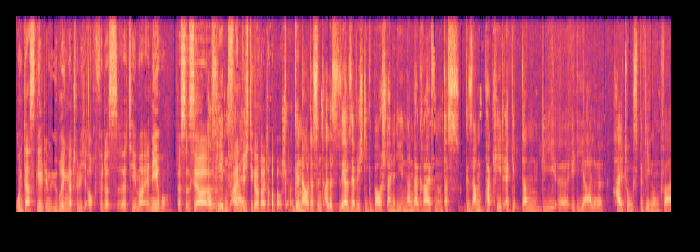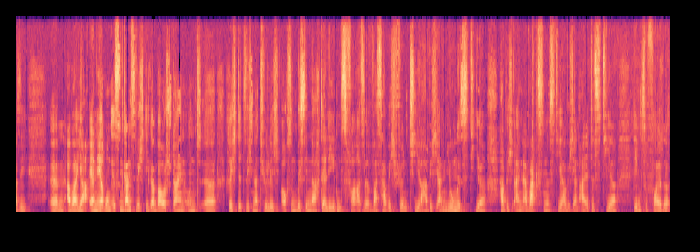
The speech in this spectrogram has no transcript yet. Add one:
Und das gilt im Übrigen natürlich auch für das äh, Thema Ernährung. Das ist ja ein wichtiger weiterer Baustein. Genau, das sind alles sehr, sehr wichtige Bausteine, die ineinander greifen und das Gesamtpaket ergibt dann die äh, ideale Haltungsbedingung quasi. Ähm, aber ja, Ernährung ist ein ganz wichtiger Baustein und äh, richtet sich natürlich auch so ein bisschen nach der Lebensphase. Was habe ich für ein Tier? Habe ich ein junges Tier? Habe ich ein erwachsenes Tier? Habe ich ein altes Tier? Demzufolge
